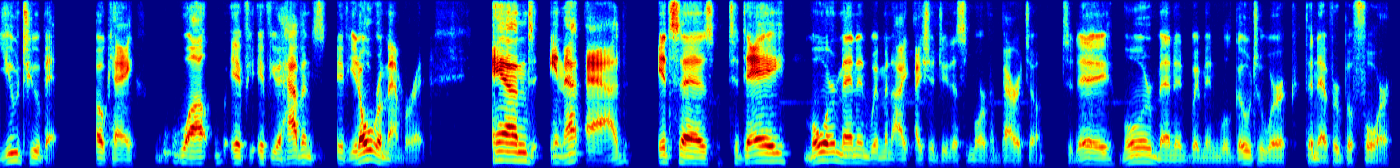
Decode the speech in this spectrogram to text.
YouTube it. Okay. Well, if if you haven't, if you don't remember it, and in that ad, it says today more men and women I, I, should do this in more of a baritone today more men and women will go to work than ever before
